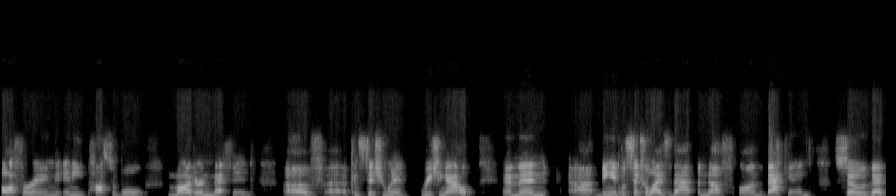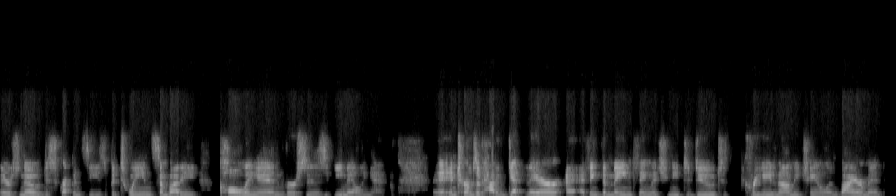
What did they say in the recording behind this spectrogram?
offering any possible modern method of uh, a constituent reaching out and then uh, being able to centralize that enough on the back end so that there's no discrepancies between somebody calling in versus emailing in. In terms of how to get there, I, I think the main thing that you need to do to create an omni-channel environment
